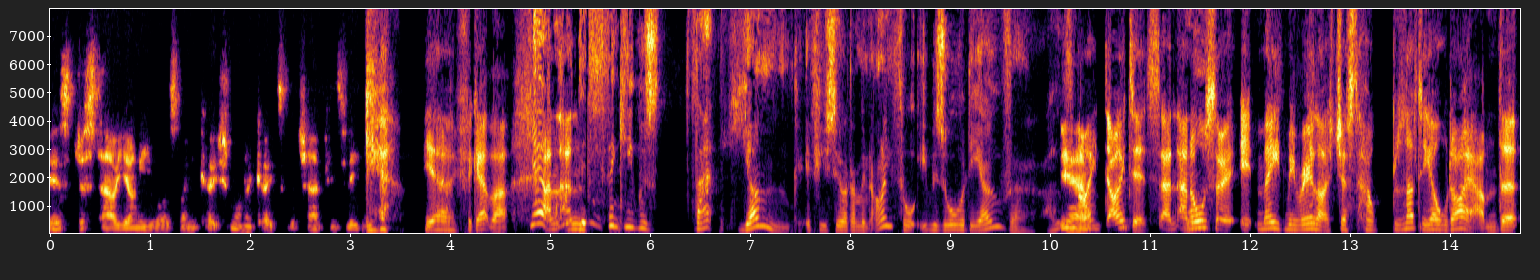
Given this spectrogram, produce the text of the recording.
is just how young he was when he coached Monaco to the Champions League. Yeah, yeah, forget that. Yeah, and, I and... didn't think he was that young, if you see what I mean. I thought he was already over. Yeah, I, I did, and and also it made me realise just how bloody old I am. That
